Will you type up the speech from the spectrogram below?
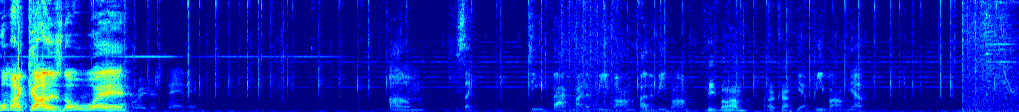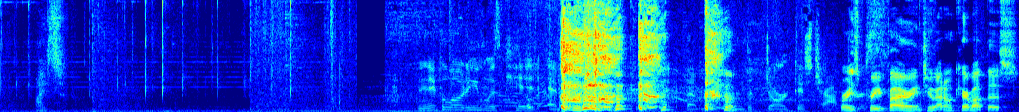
Oh my god, there's no way. Um, he's like deep back by the B bomb, by the B bomb. B bomb? Okay. Yep, B bomb, yep. Nice. Nickelodeon was kid everywhere. that was one of the darkest chapters. Bro, he's pre-firing too. I don't care about this.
